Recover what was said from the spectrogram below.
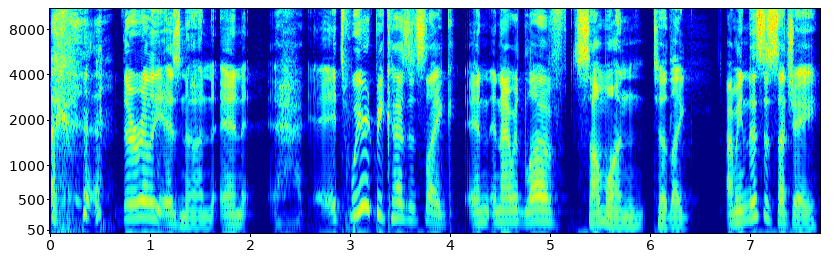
There really is none, and it's weird because it's like, and and I would love someone to like. I mean, this is such a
